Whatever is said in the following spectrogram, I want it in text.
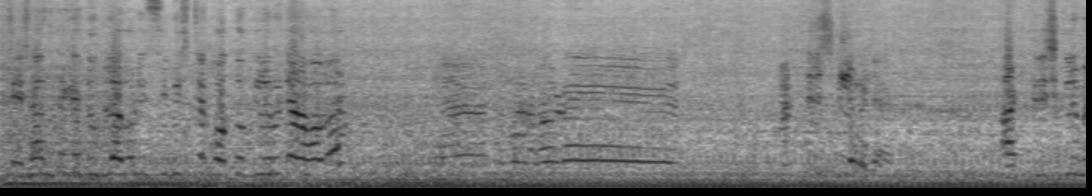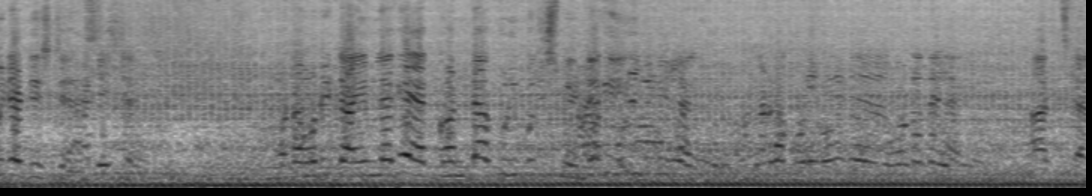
স্টেশন থেকে দুবলাগড়ি সি বিচটা কত কিলোমিটার হবে তোমার হবে আটত্রিশ কিলোমিটার আটত্রিশ কিলোমিটার ডিস্টেন্স মোটামুটি টাইম লাগে এক ঘণ্টা কুড়ি পঁচিশ মিনিট নাকি? কুড়ি মিনিট লাগবে কুড়ি মিনিট অটোতে লাগে। আচ্ছা।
